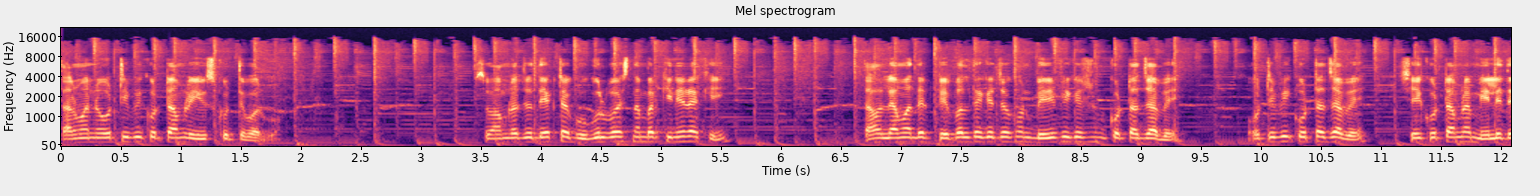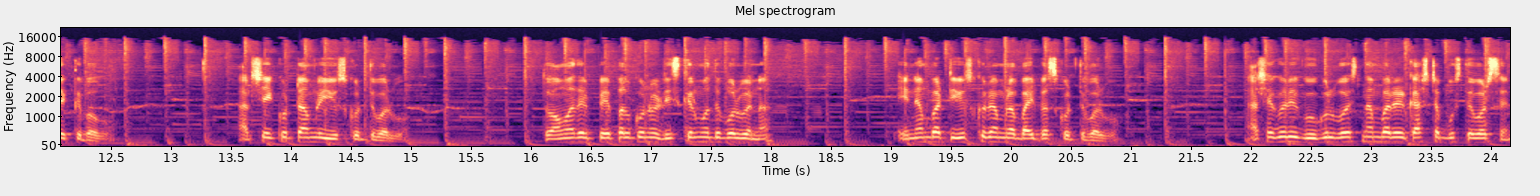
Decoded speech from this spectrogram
তার মানে ওটিপি কোডটা আমরা ইউজ করতে পারব। সো আমরা যদি একটা গুগল ভয়েস নাম্বার কিনে রাখি, তাহলে আমাদের পেপাল থেকে যখন ভেরিফিকেশন কোডটা যাবে ওটিপি কোডটা যাবে, সেই কোডটা আমরা মেলে দেখতে পাবো। আর সেই কোডটা আমরা ইউজ করতে পারব। তো আমাদের পেপাল কোনো রিস্কের মধ্যে পড়বে না। এই নাম্বারটি ইউজ করে আমরা বাইপাস করতে পারব। আশা করি গুগল ভয়েস নাম্বারের কাজটা বুঝতে পারছেন।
